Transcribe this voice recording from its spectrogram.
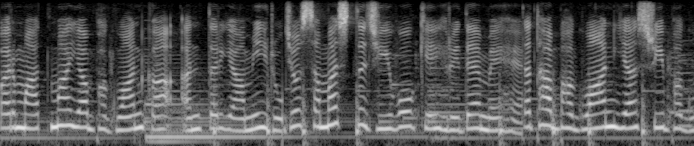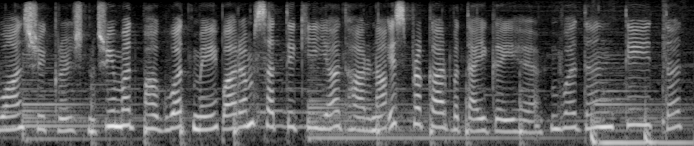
परमात्मा या भगवान का अंतर्यामी रूप, जो समस्त जीवों के हृदय में है। तथा भगवान या श्री भगवान श्री कृष्ण श्रीमद भगवत में परम सत्य की यह धारणा इस प्रकार बताई गई है। वदंती तत्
